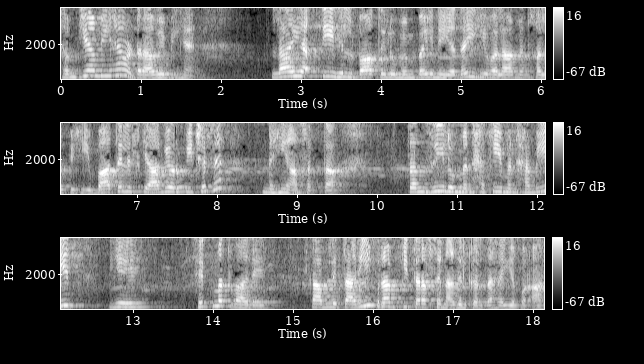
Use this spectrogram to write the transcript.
دھمکیاں بھی ہیں اور ڈراوے بھی ہیں۔ لا ہل باطل ممبئی نے ولا من خلفه باطل اس کے آگے اور پیچھے سے نہیں آ سکتا۔ تنزیل من حکیم حمید، یہ حکمت والے قابل تعریف رب کی طرف سے نازل کردہ ہے یہ قرآن۔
